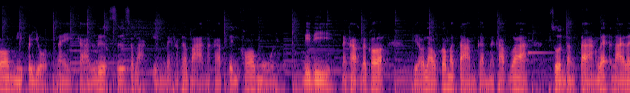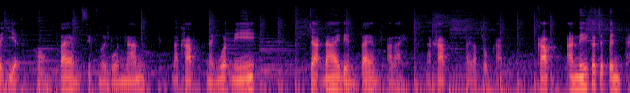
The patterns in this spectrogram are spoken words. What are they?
ก็มีประโยชน์ในการเลือกซื้อสลากกินแบ่งรัฐบาลนะครับ เป็นข้อมูลดีๆนะครับ แล้วก็ เดี๋ยวเราก็มาตามกันนะครับว่าส่วนต่างๆ และรายละเอียดของแต้ม 10 หน่วยบนนั้นนะครับ ในงวดนี้จะได้เด่นแต้มอะไรนะครับ ไปรับชมครับครับ อันนี้ก็จะเป็นแผ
